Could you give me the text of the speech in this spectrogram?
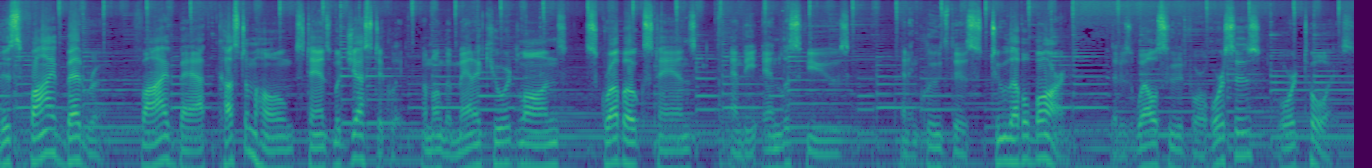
This five bedroom, five bath custom home stands majestically among the manicured lawns, scrub oak stands, and the endless views and includes this two level barn that is well suited for horses or toys.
